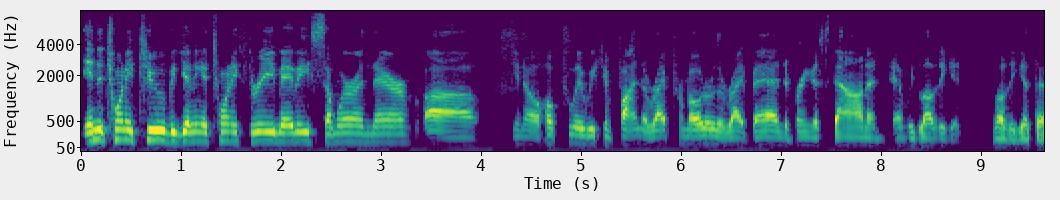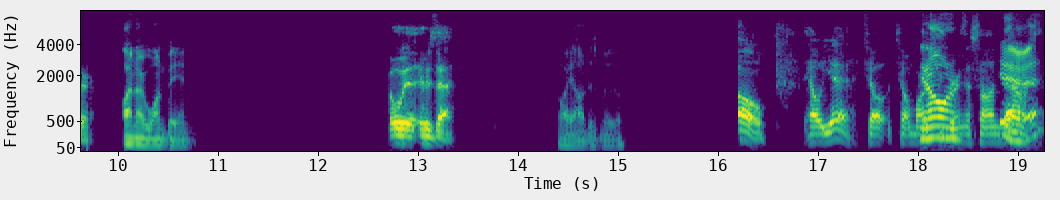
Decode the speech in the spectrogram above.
into 22, beginning of 23, maybe somewhere in there. Uh, you know, hopefully we can find the right promoter, the right band to bring us down, and and we'd love to get love to get there. I know one band. Oh, who's that? Thy Art Is Murder. Oh, hell yeah! Tell tell Mark know, to bring us on Yeah.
